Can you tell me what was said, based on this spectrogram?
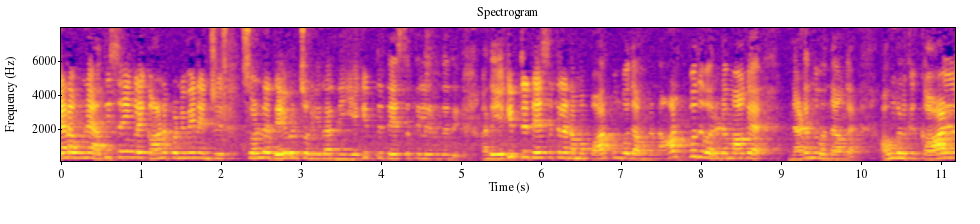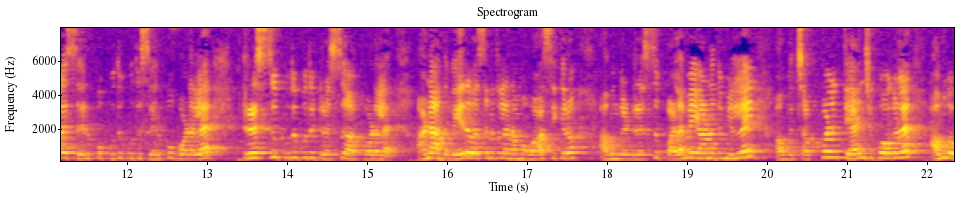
ஏன்னா உன்னை அதிசயங்களை காண பண்ணுவேன் என்று சொன்ன தேவன் சொல்கிறார் நீ எகிப்து தேசத்தில் இருந்தது. அந்த எகிப்து தேசத்தில் நம்ம பார்க்கும்போது அவங்க நாற்பது வருடமாக நடந்து வந்தாங்க. அவங்களுக்கு காலில் செருப்பு புது புது செருப்பு போடலை ட்ரெஸ்ஸு புது புது ட்ரெஸ்ஸு போடலை. ஆனால் அந்த வேத வசனத்தில் நம்ம வாசிக்கிறோம் அவங்க ட்ரெஸ்ஸு பழமையானதும் இல்லை அவங்க சப்பலும் தேஞ்சு போகலை அவங்க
